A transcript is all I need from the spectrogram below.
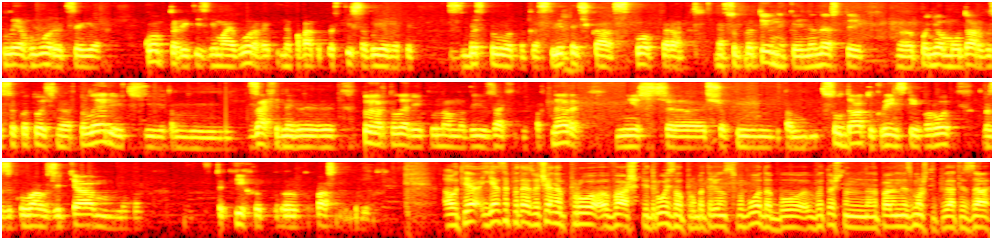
коли я говорю, це є коптер, який знімає ворога, і набагато простіше виявити з безпілотника, з літачка, з коптера супротивника і нанести е, по ньому удар високоточної артилерії чи там західних той артилерії, яку нам надають західні партнери, ніж е, щоб там солдат, український герой ризикував життям е, в таких рукопашних боях. А от я, я запитаю, звичайно, про ваш підрозділ, про батальйон Свобода, бо ви точно напевно не зможете відповідати за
